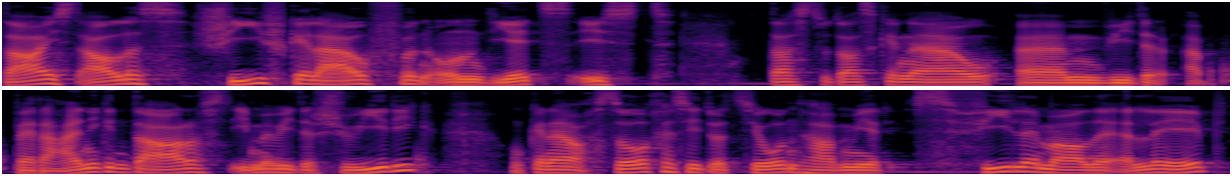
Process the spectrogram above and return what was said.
da ist alles schief gelaufen und jetzt ist, dass du das genau ähm, wieder bereinigen darfst, immer wieder schwierig. Und genau solche Situationen haben wir viele Male erlebt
